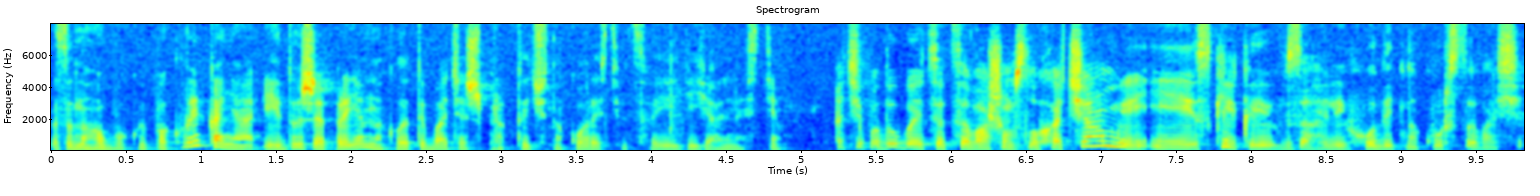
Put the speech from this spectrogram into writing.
з одного боку покликання, і дуже приємно, коли ти бачиш практичну користь від своєї діяльності. А чи подобається це вашим слухачам і скільки їх взагалі ходить на курси ваші?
